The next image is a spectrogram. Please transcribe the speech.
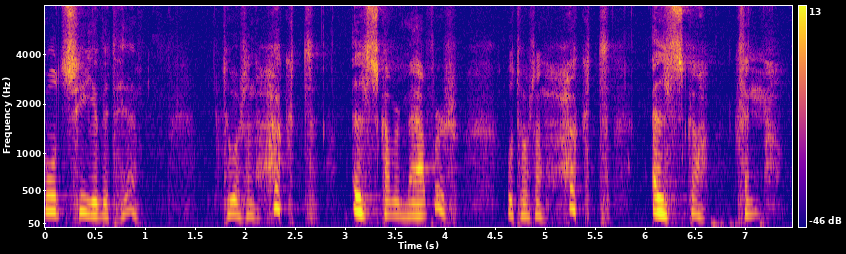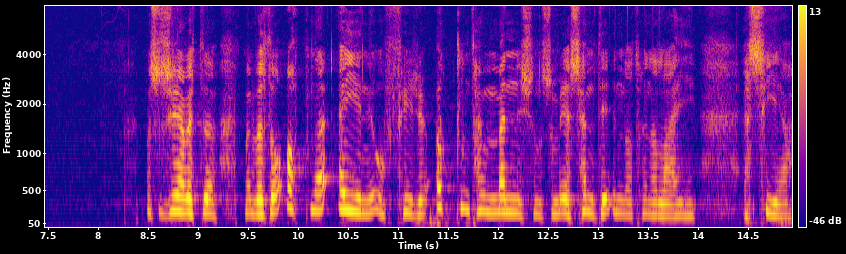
God sier vi til Du er sånn høgt elska vi mever, og du er sånn høgt elska kvinna. Men så sier jeg, vet du, men vil du åpne egene og fyre øklen til menneskene som er sendt inn og tøyne lei, jeg sier,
